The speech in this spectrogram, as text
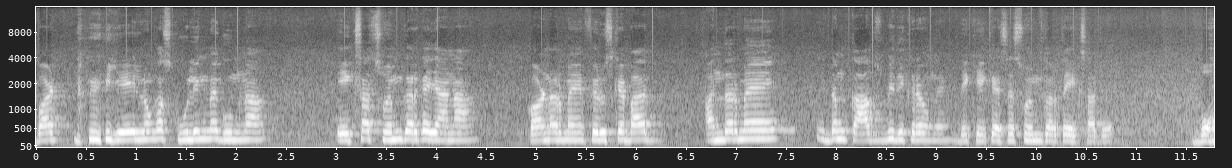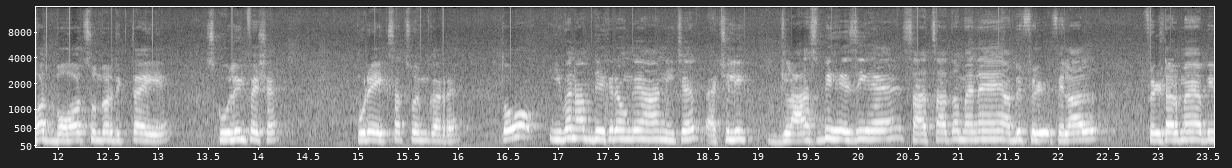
बट ये इन लोगों का स्कूलिंग में घूमना, एक साथ स्विम करके जाना कॉर्नर में, फिर उसके बाद अंदर में एकदम काप्स भी दिख रहे होंगे। देखिए कैसे स्विम करते एक साथ ये। बहुत बहुत सुंदर दिखता है ये। स्कूलिंग फ़िश है। पूरे एक साथ स्विम कर रहे हैं। तो इवन आप देख रहे होंगे यहाँ नीचे एक्चुअली ग्लास भी हेज़ी है साथ साथ तो मैंने अभी फ़िलहाल फ़िल्टर में अभी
